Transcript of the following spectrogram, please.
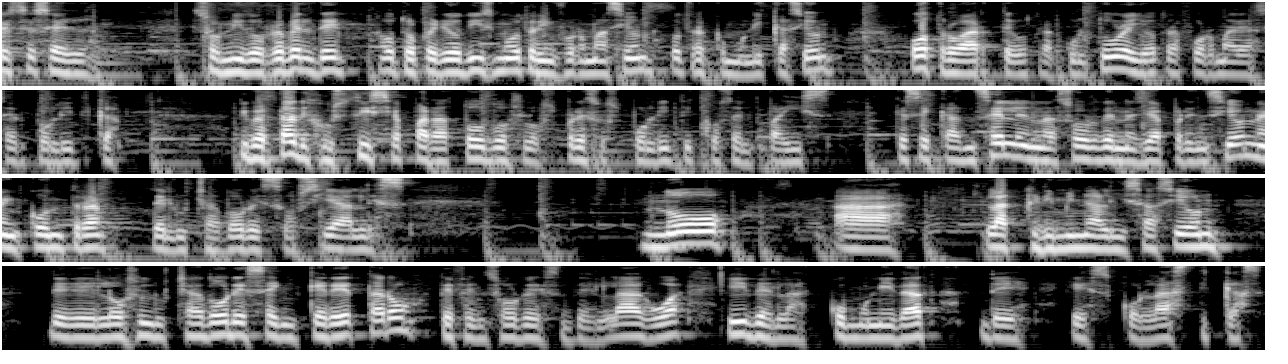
este es el Sonido Rebelde, otro periodismo, otra información, otra comunicación, otro arte, otra cultura y otra forma de hacer política. Libertad y justicia para todos los presos políticos del país, que se cancelen las órdenes de aprehensión en contra de luchadores sociales, no a la criminalización de los luchadores en Querétaro, defensores del agua y de la comunidad de escolásticas.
